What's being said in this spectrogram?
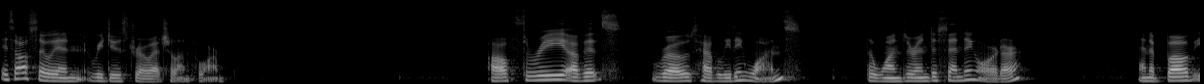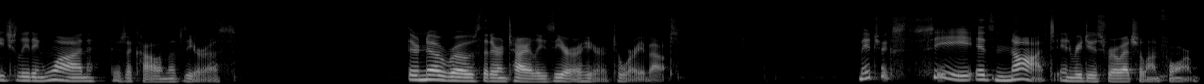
is also in reduced row echelon form. All three of its rows have leading ones. The ones are in descending order. And above each leading one, there's a column of zeros. There are no rows that are entirely zero here to worry about. Matrix C is not in reduced row echelon form.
